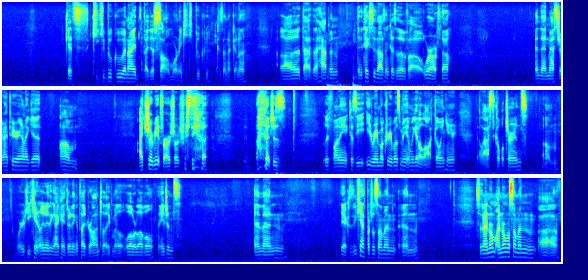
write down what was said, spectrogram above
Gets Kikibuku, and I I just saw him warning Kikibuku because I'm not gonna allow that that happen. Then he takes 2,000 because of uh, are thou? And then Master Hyperion I get. Um, I tribute for Archer Kristya, which is really funny because he, he Rainbow Kuribohs me and we get a lock going here that lasts a couple turns. Um, where he can't really do anything, I can't do anything until I draw into like my lower level agents. And then, yeah, because he can't special summon, and so then I normal I normal summon uh,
